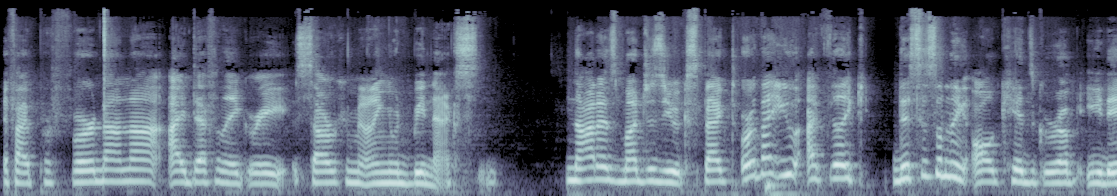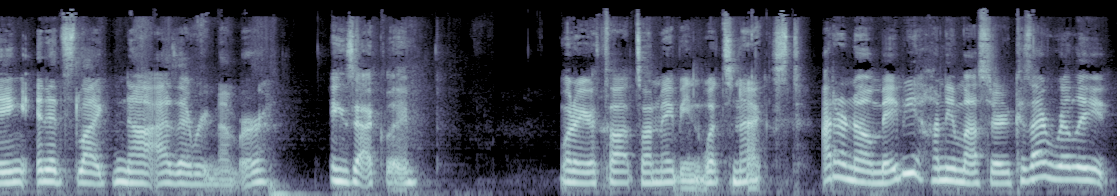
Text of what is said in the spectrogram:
if I prefer Nana, I definitely agree. Sour cream and onion would be next. Not as much as you expect, or that you. I feel like this is something all kids grew up eating, and it's like not as I remember. Exactly. What are your thoughts on maybe what's next? I don't know, maybe honey mustard because I really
